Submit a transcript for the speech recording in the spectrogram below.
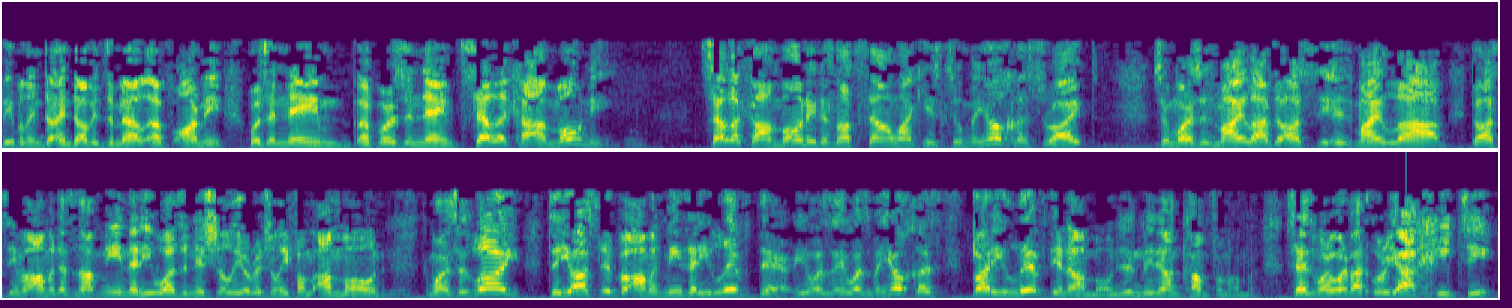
people in, in David's Amel of army was a name a person named Tzelek HaAmoni. Tzelek HaAmoni does not sound like he's too meyuchas, right? So Gemara says, "My love, to us is my love. The Asi Ammon does not mean that he was initially, originally from Ammon. Gemara says, "Loy, the Yosef Ammon means that he lived there. He was, he was meyuchas, but he lived in Ammon. He didn't, he didn't come from Ammon." Says Gemara, "What about Uriah Chiti?"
